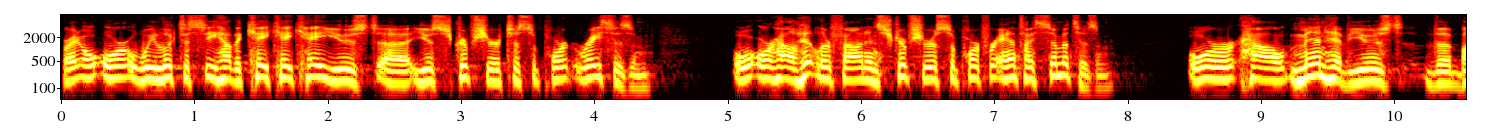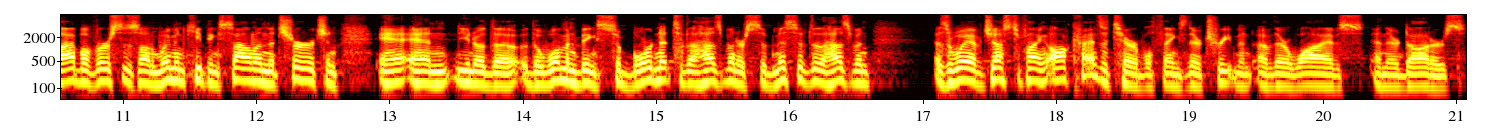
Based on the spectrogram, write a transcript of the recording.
Right? Or, or we look to see how the KKK used, uh, used Scripture to support racism, or, or how Hitler found in Scripture a support for anti Semitism. or how men have used the Bible verses on women keeping silent in the church and, and, and, you know, the, the woman being subordinate to the husband or submissive to the husband as a way of justifying all kinds of terrible things in their treatment of their wives and their daughters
